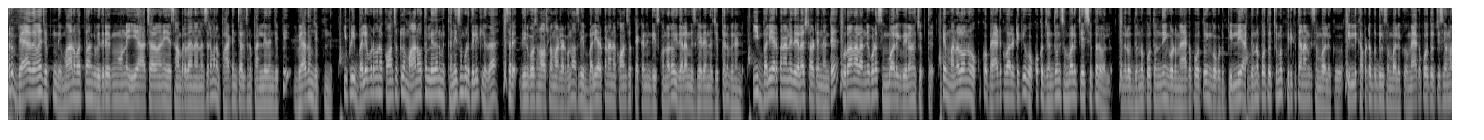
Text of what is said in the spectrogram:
మరి వేదమే చెప్తుంది మానవత్వానికి వ్యతిరేకంగా ఉన్న ఏ ఆచారం ఏ సాంప్రదాయం అయినా సరే మనం పాటించాల్సిన పని లేదని చెప్పి వేదం చెప్తుంది. ఇప్పుడు ఈ బలి ఇవ్వడం అనే కాన్సెప్ట్లో మానవత్వం లేదని మీకు కనీసం కూడా తెలియట్లేదా? సరే దీనికోసం లాస్ట్లో మాట్లాడుకుందాం. అసలు ఈ బలి అర్పణ అనే కాన్సెప్ట్ ఎక్కడి నుంచి తీసుకున్నారో ఇది ఎలా మిస్గైడ్ అయిందో చెప్తాను వినండి. ఈ బలి అర్పణ అనేది ఎలా స్టార్ట్ అయిందంటే పురాణాలన్నీ కూడా సింబాలిక్ వేలోనే చెప్తాయి. అంటే మనలో ఉన్న ఒక్కొక్క బ్యాడ్ క్వాలిటీకి ఒక్కొక్క జంతువుని సింబాలిక్ చేసి చెప్పారు వాళ్ళు. ఇందులో దున్నపోతుంది ఇంకోటి మేకపోతూ ఇంకొకటి పిల్లి ఆ దున్నపోతు వచ్చేమో పిరికితనానికి సింబాలిక్ పిల్లి కపట బుద్ధికి సింబాలిక్ మేకపోతు వచ్చేసేమో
